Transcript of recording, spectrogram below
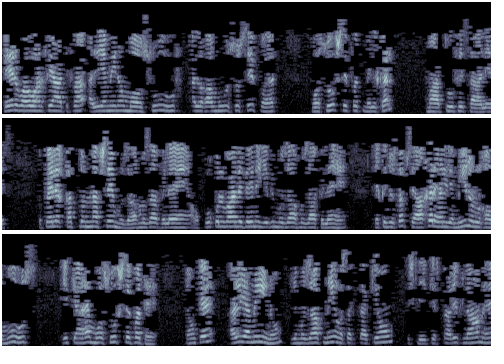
پھر وہ حرف عاطفہ الیمین موصوف، الغموس صفت۔ موصوف صفت مل کر معطوف ثالث۔ تو پہلے قتل النفس مضاف مضافل ہیں، حقوق الوالدین یہ بھی مضاف مضافل ہیں۔ لیکن جو سب سے آخر ہے، الیمین الغموس، یہ کیا ہے؟ موصوف صفت ہے۔ کیونکہ الیمین یہ مضاف نہیں ہو سکتا، کیوں؟ اس لیے کہ اس لام ہے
